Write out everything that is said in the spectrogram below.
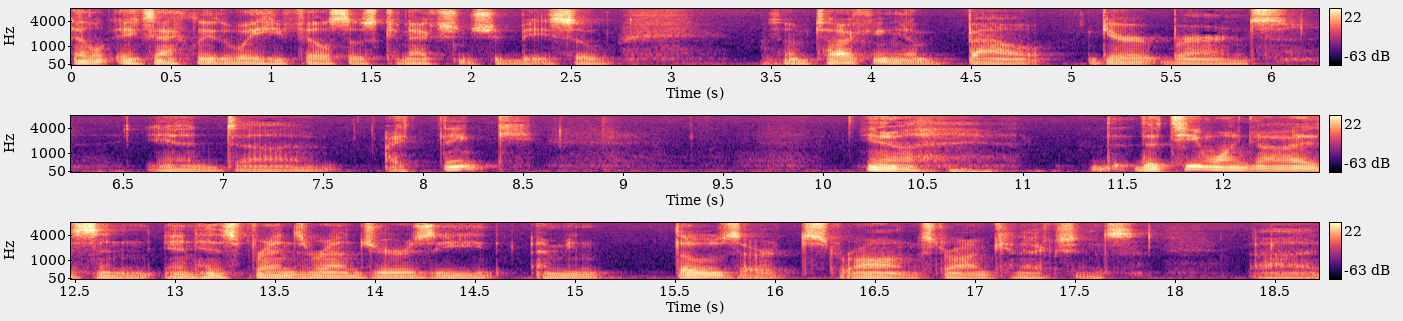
exactly the way he feels those connections should be so so I'm talking about Garrett Byrnes, and uh, I think, you know, the, the T1 guys and, and his friends around Jersey, I mean, those are strong, strong connections. Uh,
